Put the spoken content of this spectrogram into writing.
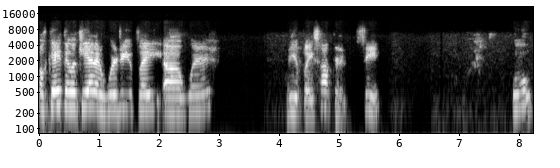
Okay, tengo aquí ver, where do you play, uh, where do you play soccer? Sí. Who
